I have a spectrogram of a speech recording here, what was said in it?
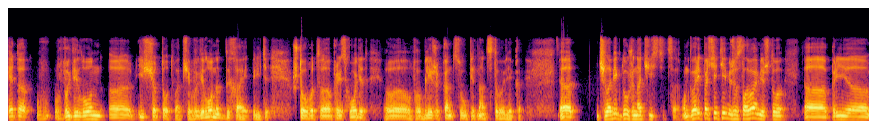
это Вавилон э, еще тот вообще. Вавилон отдыхает перед что вот э, происходит э, в, ближе к концу 15 века. Э, человек должен очиститься. Он говорит почти теми же словами, что э, при, э,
